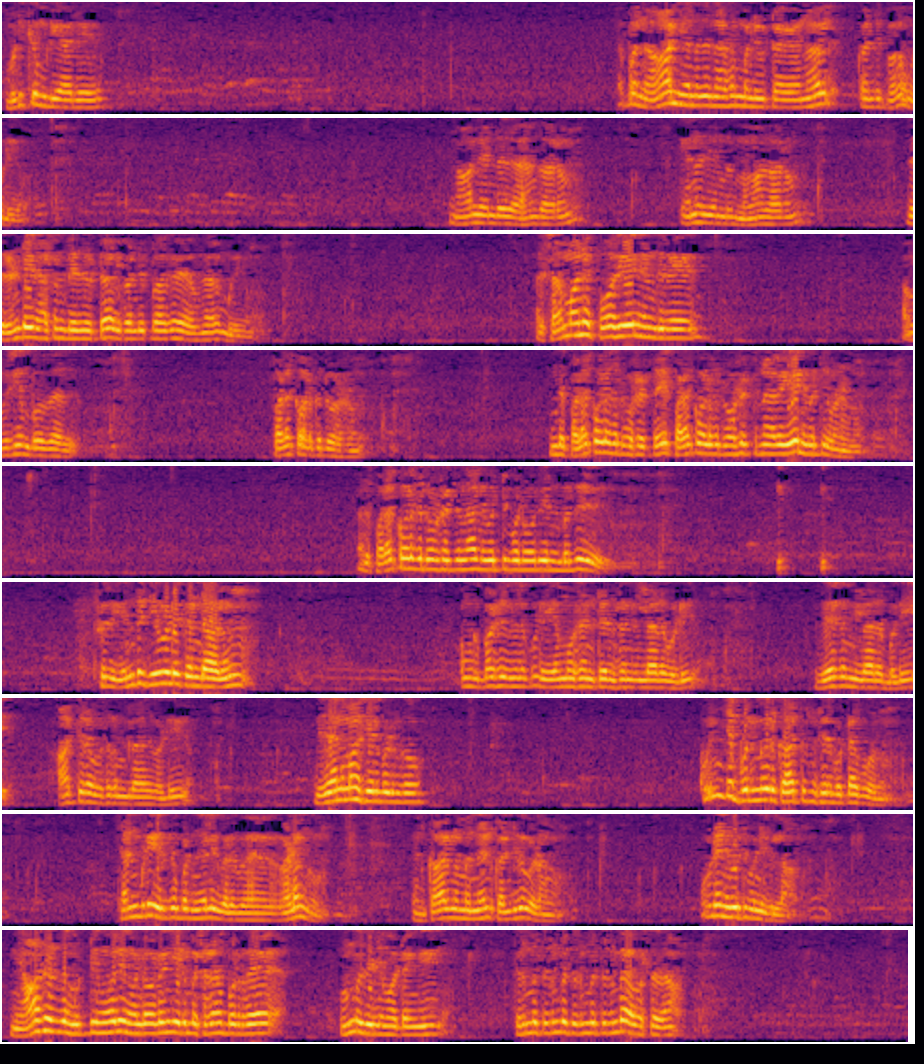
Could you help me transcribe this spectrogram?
முடிக்க முடியாது. அப்ப நான் எனது நாசம் பண்ணிவிட்டாயானால் கண்டிப்பாக முடியும். நான் என்றது அகங்காரம். எனது என்பது மமாதாரம் இந்த ரெண்டையும் நாசம் செய்துவிட்டால் கண்டிப்பாக உன்னால முடியும்? அது சாமானிய போகிறேன் என்கிறேன் அவசியம் போகாது. பழக்க வழக்க தோஷம் இந்த பழக்க வழக்க தோஷத்தை பழக்க வழக்க தோஷத்தினாலேயே நிவர்த்தி பண்ணணும். அந்த பழக்க வழக்க தோஷத்தினால் நிவர்த்தி பண்ணுவது என்பது சில எந்த ஜீவனை கண்டாலும் அவங்க பாஷையில் கூட எமோஷன் டென்ஷன் இல்லாதபடி வேகம் இல்லாதபடி ஆத்திர அவசரம் இல்லாதபடி நிதானமாக செயல்படுங்கோ. கொஞ்சம் பொறுமையோடு காத்துக்கு செயல்பட்டா போதும். தன்படி இருக்கப்பட்ட நிலை வழங்கும். என் காரணம் என்னன்னு கண்டிப்பாக வழங்கும். உடனே நிவர்த்தி பண்ணிக்கலாம். நீ ஆசிரியத்தை முட்டி மாதிரி உண்ட உடஞ்சி ரொம்ப சிரமப்படுற உண்மை தெரிய மாட்டேங்கி திரும்ப திரும்ப திரும்ப திரும்ப அவஸ்தை தான்.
